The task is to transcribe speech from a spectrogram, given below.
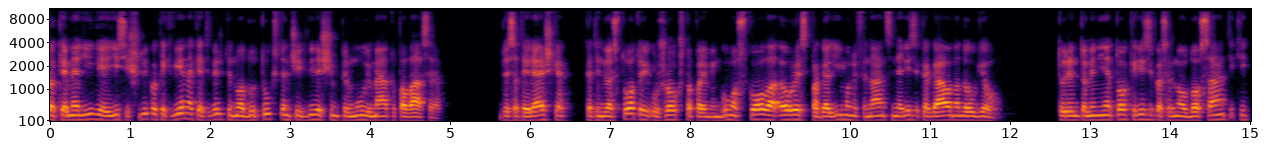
tokiame lygyje jis išliko kiekvieną ketvirtį nuo 2021 metų pavasario. Visą tai reiškia, kad investuotojai už aukšto pajamingumo skolą eurais pagal įmonių finansinę riziką gauna daugiau. Turint omenyje tokį rizikos ir naudos santyki,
